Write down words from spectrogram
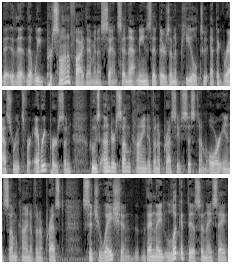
th- th- that we personify them in a sense, and that means that there's an appeal to at the grassroots for every person who's under some kind of an oppressive system or in some kind of an oppressed situation. Then they look at this and they say,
